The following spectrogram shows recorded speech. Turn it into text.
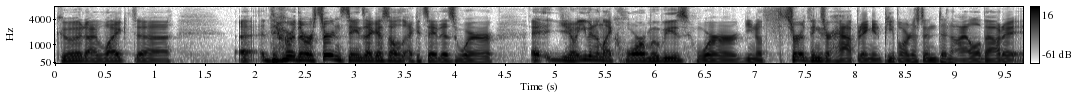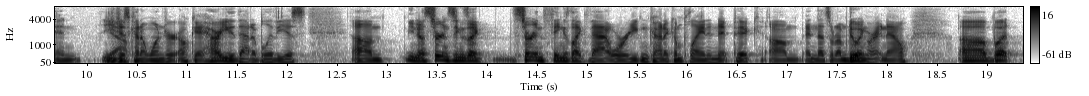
good. I liked. Uh, uh, there were there were certain scenes. I guess I'll, I could say this where. uh, You know, even in like horror movies, where you know certain things are happening and people are just in denial about it, and you Yeah. just kind of wonder, okay, how are you that oblivious? Um, you know, certain things like certain things like that, where you can kind of complain and nitpick, um, and that's what I'm doing right now. Uh, but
